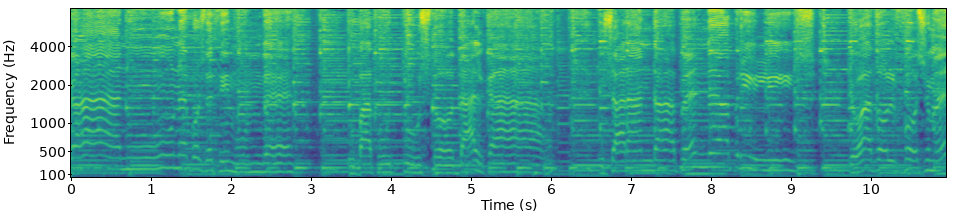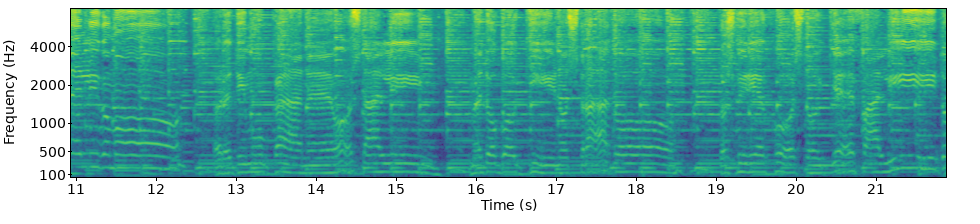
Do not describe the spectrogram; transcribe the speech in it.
Κάνουνε πως δεν θυμούνται Του παππού του στον Τάλκα. Τους 45 Απρίλης Κι ο Αδόλφος με λιγμό. Ρε τι μου κάνε ο Σταλίν Με τον κοκκίνο στράτο το σφύρι έχω στο κεφάλι, το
